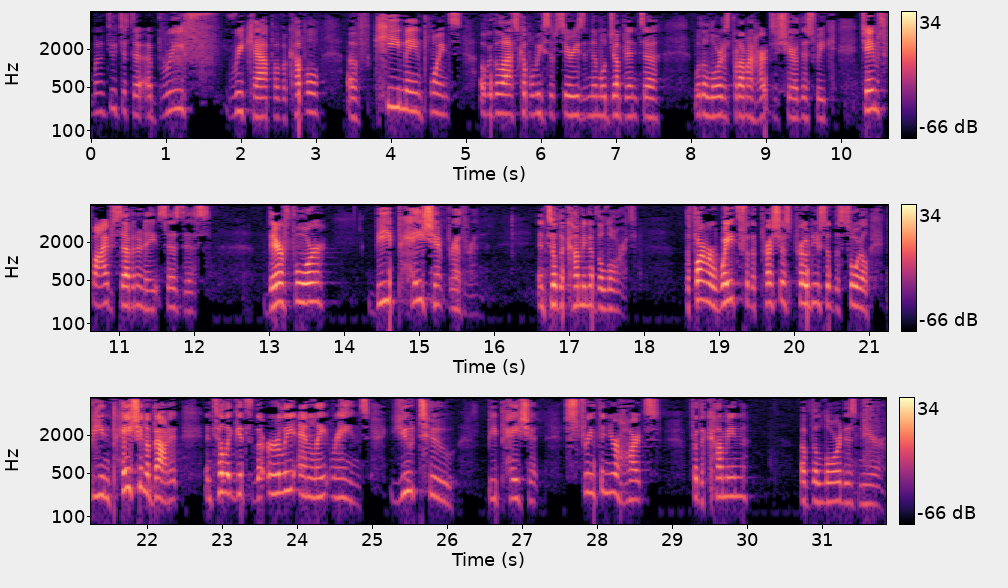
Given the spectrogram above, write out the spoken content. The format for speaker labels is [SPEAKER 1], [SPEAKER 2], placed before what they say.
[SPEAKER 1] I'm going to do just a, a brief recap of a couple of key main points over the last couple weeks of series, and then we'll jump into what the Lord has put on my heart to share this week. James 5, 7, and 8 says this Therefore, be patient, brethren, until the coming of the Lord. The farmer waits for the precious produce of the soil, being patient about it until it gets the early and late rains. You too, be patient. Strengthen your hearts, for the coming of the Lord is near.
